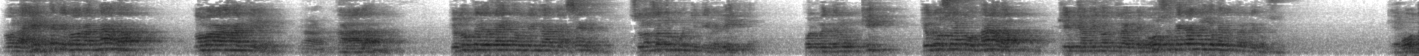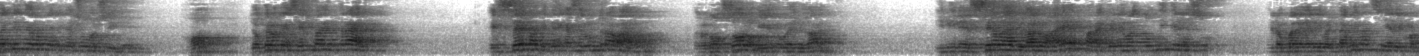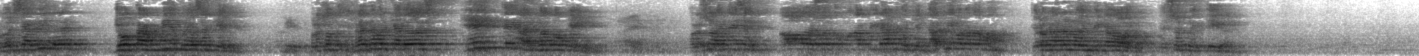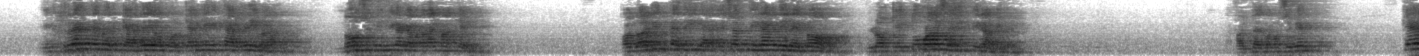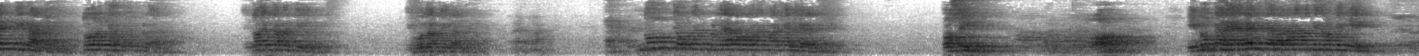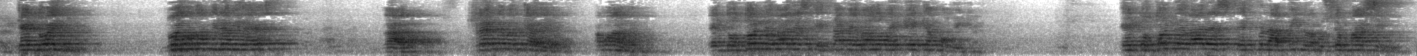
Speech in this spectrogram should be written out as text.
No, la gente que no haga nada, no va a ganar qué? Nada. Yo no creo que la gente no tenga nada que hacer. Solo son los multinivelistas por vender un kit. Yo no saco nada que mi amigo entre al negocio. ¿Qué gano yo que entre al negocio? Que vote el dinero que tiene en su bolsillo. No. Yo creo que si él va a entrar, él sepa que tiene que hacer un trabajo pero no solo que yo lo voy a ayudar. Y mi deseo es ayudarlo a él para que él levante un ingreso en lo cual es de libertad financiera. Y cuando él sea libre, yo también voy a ser qué. Por eso el de mercadeo es gente ayudando qué. Por eso la gente dice, no, eso es como una pirámide que está arriba nada más. Quiero ganar los invitados hoy. Eso es mentira. En red de mercadeo, porque alguien está arriba, no significa que va a ganar más que él. Cuando alguien te diga, eso es pirámide, dile no. Lo que tú haces es pirámide. La falta de conocimiento. ¿Qué es pirámide? Todo el que es un empleado. ¿En dónde está metido? En una pirámide. Nunca un empleado va a ganar más que el gerente. ¿O sí? No. Y nunca el gerente va a ganar más dinero que quién. Que el dueño. ¿No es una pirámide eso? Claro. Red de mercadeo. Vamos a ver. El doctor Nevares está debajo de Eka Mojica. El doctor Nevares es platino, la posición máxima.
